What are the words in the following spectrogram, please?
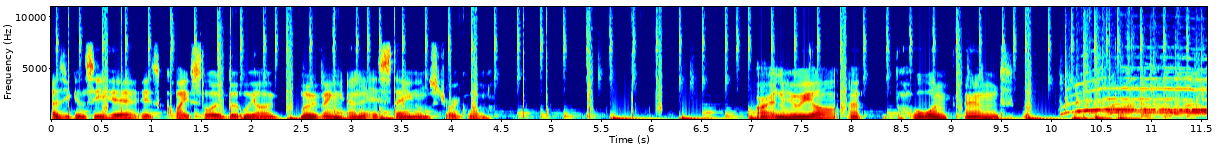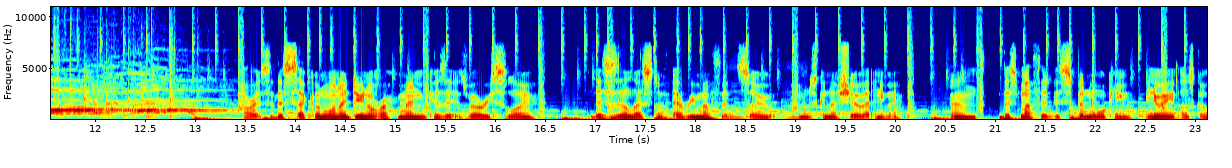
as you can see here, it's quite slow, but we are moving and it is staying on stroke one. Alright, and here we are at the hole one, and... Alright, so this second one I do not recommend because it is very slow. This is a list of every method, so I'm just going to show it anyway. And this method is spin walking. Anyway, let's go.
